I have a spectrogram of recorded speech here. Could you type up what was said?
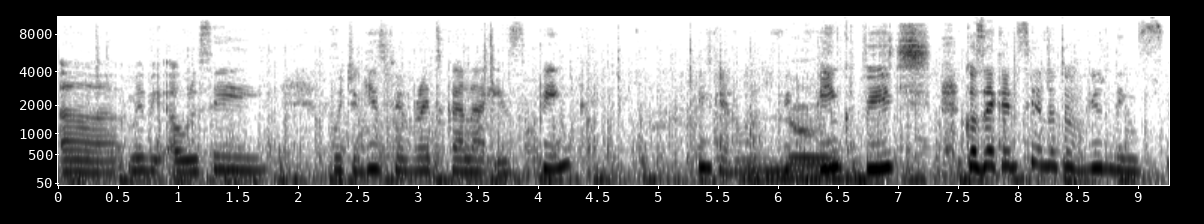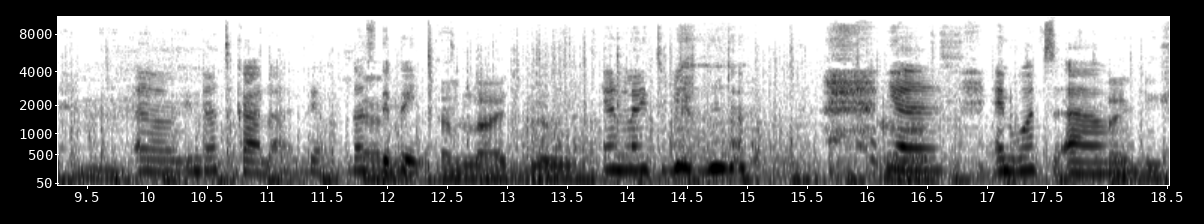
uh maybe I will say Portuguese favorite color is pink. Pink and? No. Pink peach. Because I can see a lot of buildings uh, in that color. The- That's the and, paint. And light blue. And light blue. yeah. And what um Like this.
